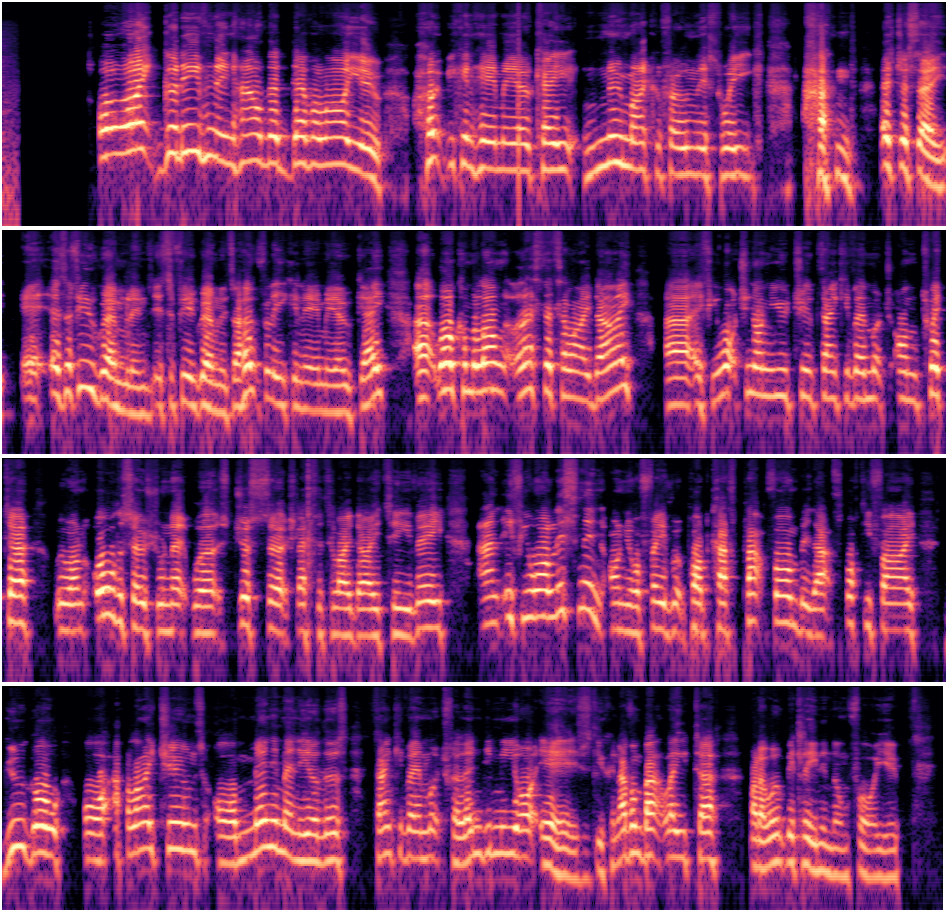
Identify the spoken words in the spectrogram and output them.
All right, good evening. How the devil are you? Hope you can hear me okay. New microphone this week. And let's just say, it, there's a few gremlins. It's a few gremlins. So hopefully you can hear me okay. Uh, welcome along, Leicester Till I Die. Uh, if you're watching on YouTube, thank you very much. On Twitter, we're on all the social networks. Just search Leicester Till I Die TV. And if you are listening on your favorite podcast platform, be that Spotify, Google, or Apple iTunes, or many, many others, thank you very much for lending me your ears. You can have them back later, but I won't be cleaning them for you.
